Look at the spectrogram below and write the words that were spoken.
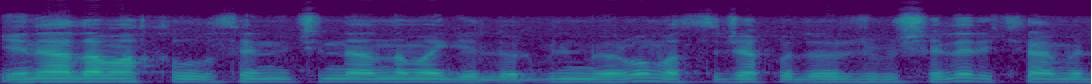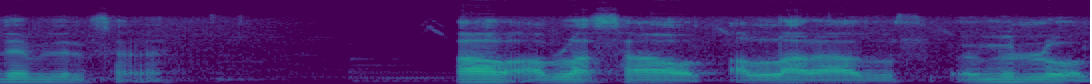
Yeni adam akıllı. Senin için ne anlama geliyor bilmiyorum ama sıcak ve doyurucu bir şeyler ikram edebilirim sana. Sağ ol abla sağ ol. Allah razı olsun. Ömürlü ol.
